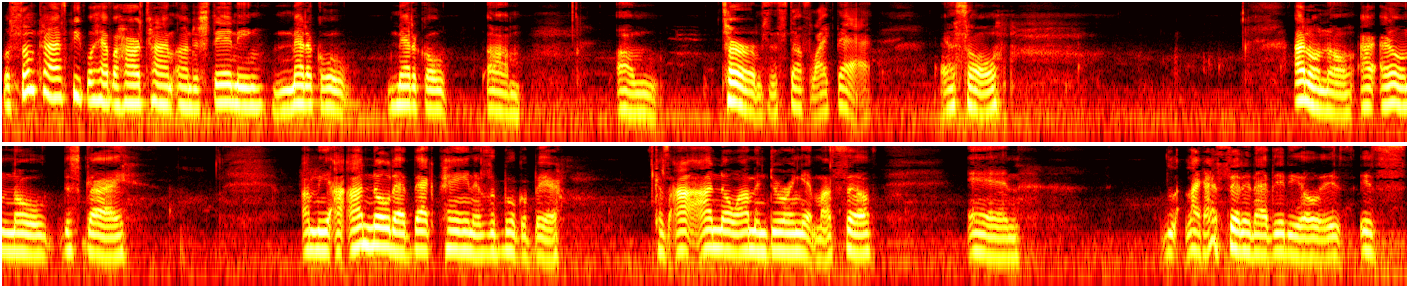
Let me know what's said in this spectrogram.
But sometimes people have a hard time understanding medical medical um, um, terms and stuff like that. And so I don't know. I, I don't know this guy. I mean, I, I know that back pain is a booger bear. Because I, I know I'm enduring it myself. And like I said in that video, it's it's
